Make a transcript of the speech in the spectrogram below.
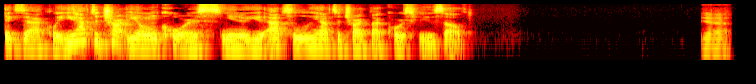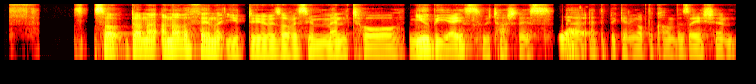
exactly you have to chart your own course you know you absolutely have to chart that course for yourself yeah. So dona another thing that you do is obviously mentor new bas we touched this uh, at the beginning of the conversation.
